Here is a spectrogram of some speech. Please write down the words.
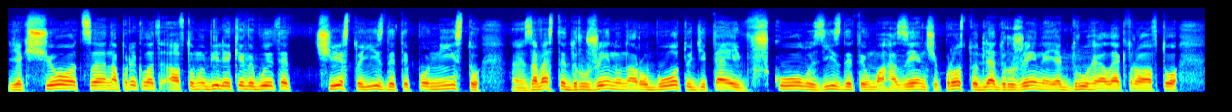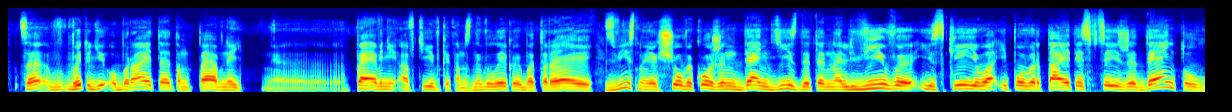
Якщо це, наприклад, автомобіль, який ви будете чисто їздити по місту, е, завести дружину на роботу, дітей в школу, з'їздити в магазин чи просто для дружини, як друге електроавто. Це ви тоді обираєте там певний. Е, Певні автівки там з невеликою батареєю. Звісно, якщо ви кожен день їздите на Львів із Києва і повертаєтесь в цей же день, то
